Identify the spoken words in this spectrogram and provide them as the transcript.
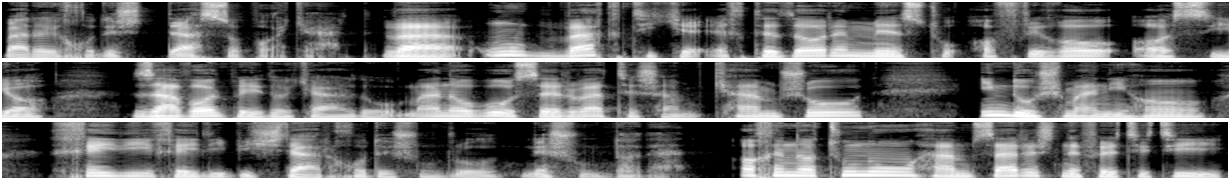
برای خودش دست و پا کرد. و اون وقتی که اقتدار مصر تو آفریقا و آسیا زوال پیدا کرد و منابع و ثروتش هم کم شد این دشمنی ها خیلی خیلی بیشتر خودشون رو نشون دادن. آخناتون و همسرش نفرتیتی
